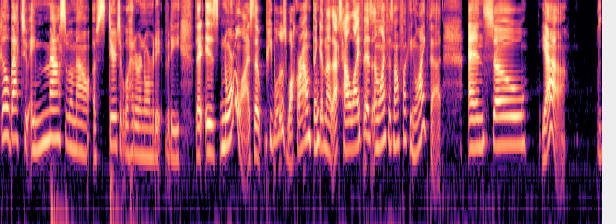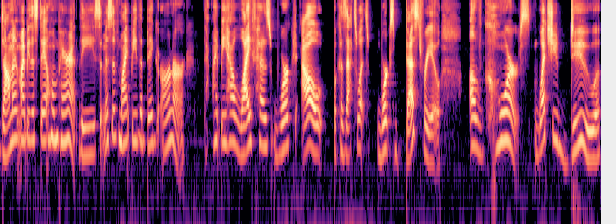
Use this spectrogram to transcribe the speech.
go back to a massive amount of stereotypical heteronormativity that is normalized that people just walk around thinking that that's how life is and life is not fucking like that. And so yeah the dominant might be the stay-at-home parent. The submissive might be the big earner. That might be how life has worked out because that's what works best for you of course what you do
